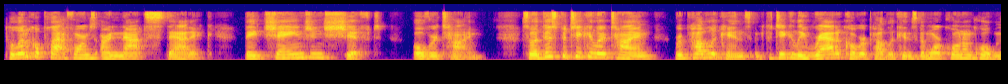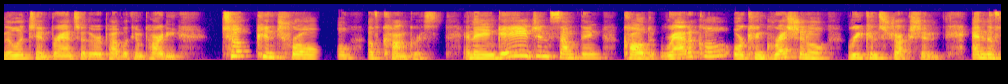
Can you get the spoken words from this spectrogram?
Political platforms are not static. They change and shift over time. So at this particular time, Republicans, and particularly radical Republicans, the more quote unquote militant branch of the Republican Party, took control of Congress and they engage in something called radical or congressional reconstruction. And the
